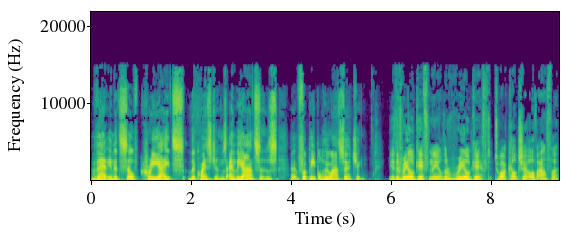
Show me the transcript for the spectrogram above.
that in itself creates the questions and the answers uh, for people who are searching. Yeah, the real gift, Neil, the real gift to our culture of alpha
